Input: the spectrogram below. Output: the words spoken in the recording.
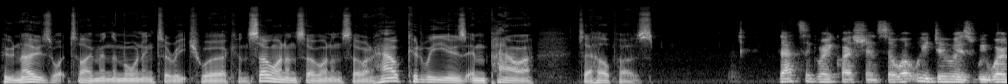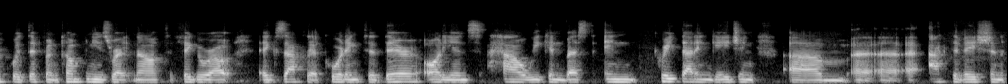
who knows what time in the morning to reach work, and so on and so on and so on. How could we use Empower to help us? That's a great question. So what we do is we work with different companies right now to figure out exactly according to their audience how we can best in create that engaging um, uh, uh, activation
